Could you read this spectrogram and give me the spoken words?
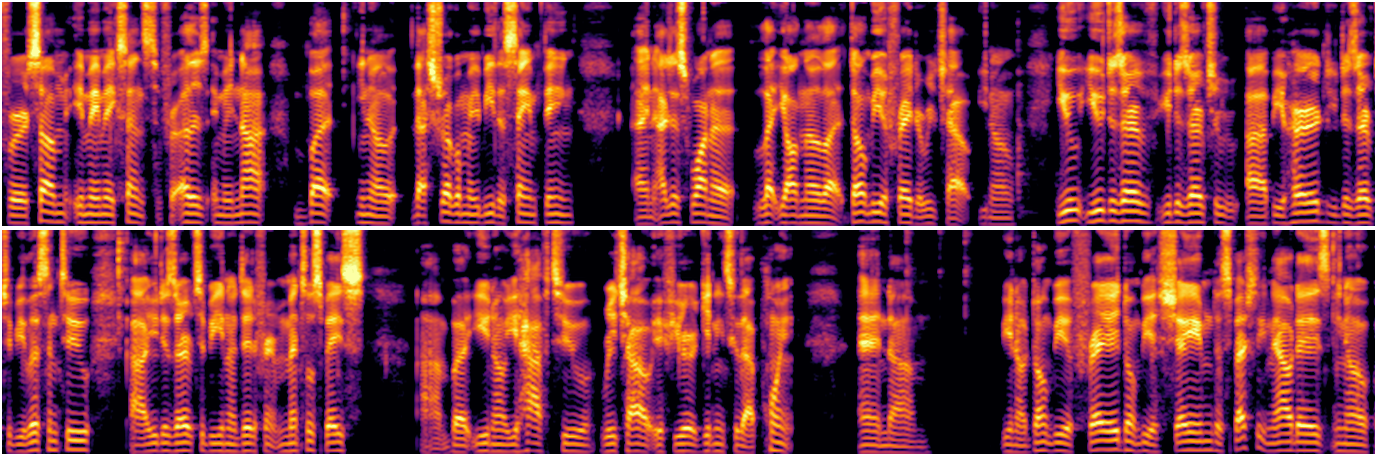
for some, it may make sense. For others, it may not. But, you know, that struggle may be the same thing. And I just want to let y'all know that don't be afraid to reach out. You know, you, you deserve, you deserve to uh, be heard. You deserve to be listened to. Uh, you deserve to be in a different mental space. Um, but you know, you have to reach out if you're getting to that point. And, um, you know, don't be afraid, don't be ashamed, especially nowadays, you know,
